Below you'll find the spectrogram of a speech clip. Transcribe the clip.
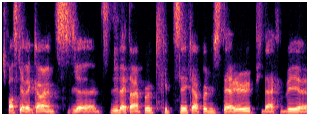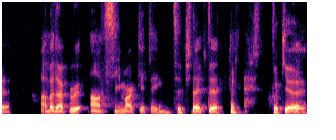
Je pense qu'il y avait quand même un petit, euh, une petite idée d'être un peu cryptique, un peu mystérieux, puis d'arriver euh, en mode un peu anti-marketing. Puis d'être. euh, pas que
